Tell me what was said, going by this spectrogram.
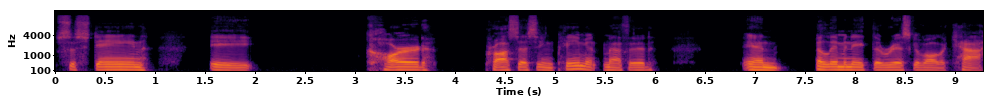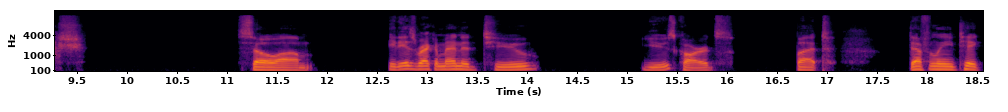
sustain a card processing payment method and eliminate the risk of all the cash. So um, it is recommended to use cards, but definitely take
